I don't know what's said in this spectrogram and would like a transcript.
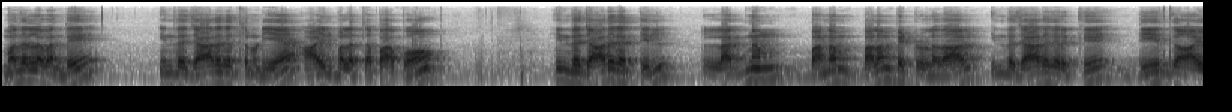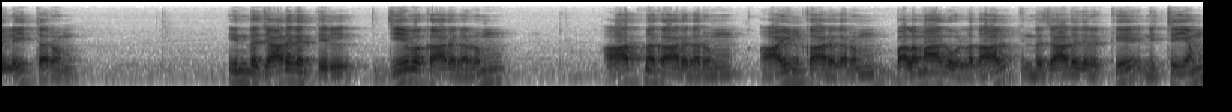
முதல்ல வந்து இந்த ஜாதகத்தினுடைய ஆயுள் பலத்தை பார்ப்போம். இந்த ஜாதகத்தில் லக்னம் பலம் பலம் பெற்றுள்ளதால் இந்த ஜாதகருக்கு தீர்க்க ஆயுளை தரும். இந்த ஜாதகத்தில் ஜீவகாரகரும் ஆத்மகாரகரும் ஆயுள்காரகரும் பலமாக உள்ளதால் இந்த ஜாதகருக்கு நிச்சயம்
